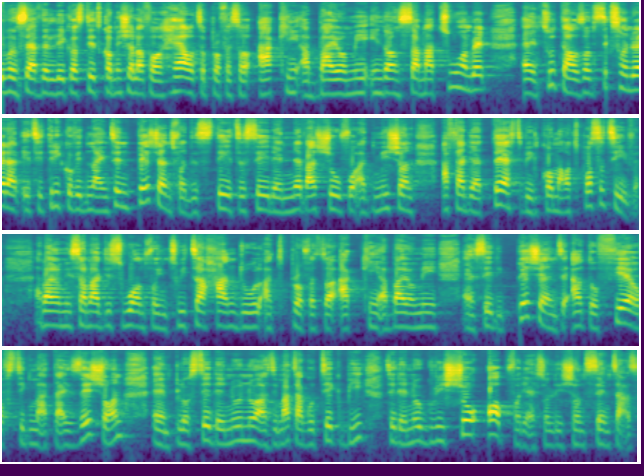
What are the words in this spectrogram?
even served the Lagos State Commissioner for Health, Professor Akin Abayomi, in on summer 200 and 2,683 COVID-19 patients for the state say they never show for admission after their test being come out positive. Abayomi summed this one for in Twitter handle at Professor Akin Abayomi and said the patients out of fear of stigmatization and plus say they no know as the matter go take be, say they no agree show up for the isolation centers.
